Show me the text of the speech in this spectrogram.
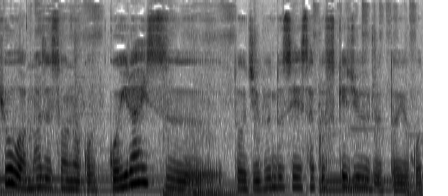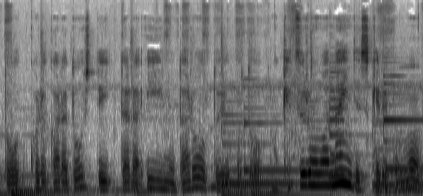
今日はまずそのご依頼数と自分の制作スケジュールということをこれからどうしていったらいいのだろうということ、まあ、結論はないんですけれども、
